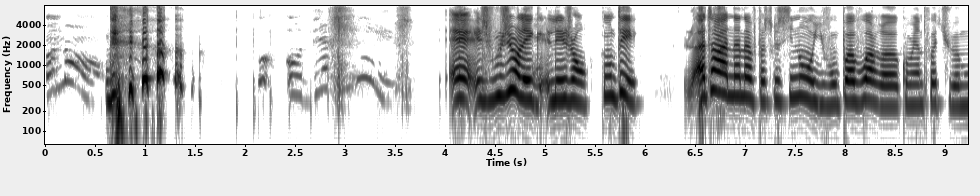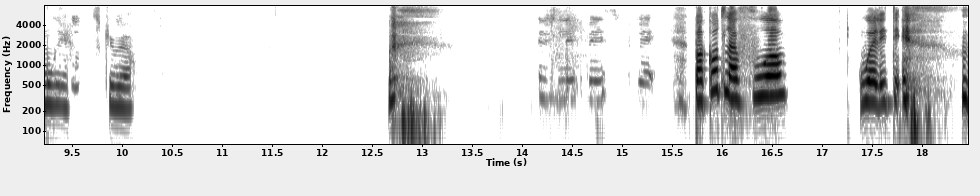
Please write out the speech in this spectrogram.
Oh non au, au dernier Eh, je vous jure, les, les gens, comptez. Attends, Anana, parce que sinon, ils vont pas voir euh, combien de fois tu vas mourir si tu meurs. Je l'ai fait exprès. Par contre, la fois où elle était...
